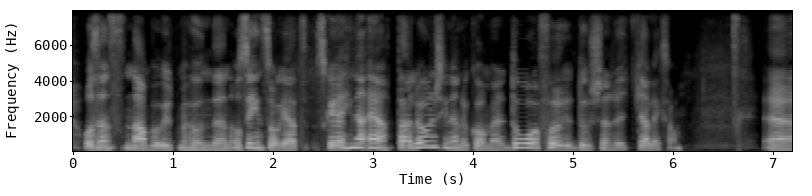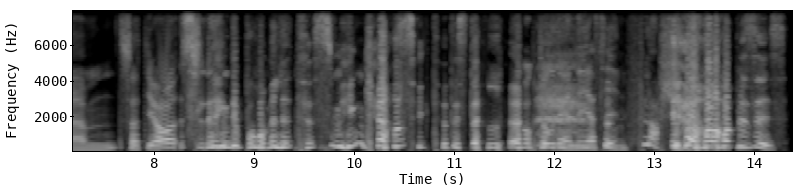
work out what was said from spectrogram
och sen snabb ut med hunden. Och så insåg jag att ska jag hinna äta lunch innan du kommer, då får duschen ryka liksom. Um, så att jag slängde på mig lite smink i ansiktet istället. Och tog en niacinflash. ja, precis.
